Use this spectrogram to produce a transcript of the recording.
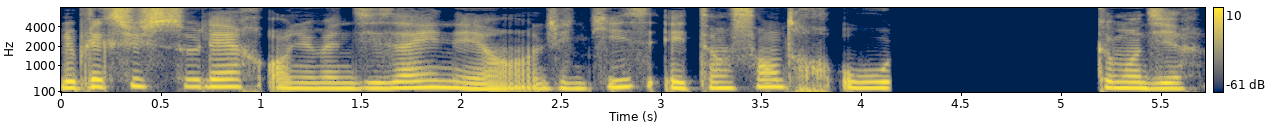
Le plexus solaire en Human Design et en Jenkins est un centre où, comment dire,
